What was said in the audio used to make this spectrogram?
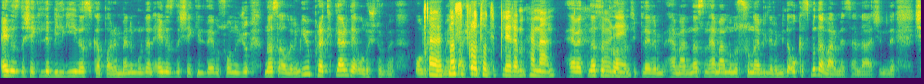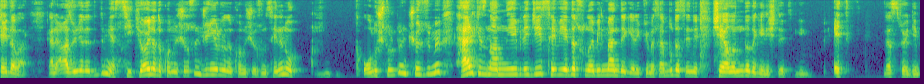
en hızlı şekilde bilgiyi nasıl kaparım? Benim buradan en hızlı şekilde bu sonucu nasıl alırım gibi pratikler de oluşturma oluşturmaya evet, nasıl prototiplerim hemen. Evet nasıl örneğin. prototiplerim hemen nasıl hemen bunu sunabilirim. Bir de o kısmı da var mesela şimdi şey de var. Yani az önce de dedim ya CTO ile de konuşuyorsun Junior ile de konuşuyorsun. Senin o oluşturduğun çözümü herkesin anlayabileceği seviyede sunabilmen de gerekiyor. Mesela bu da seni şey alanında da genişlet et, nasıl söyleyeyim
